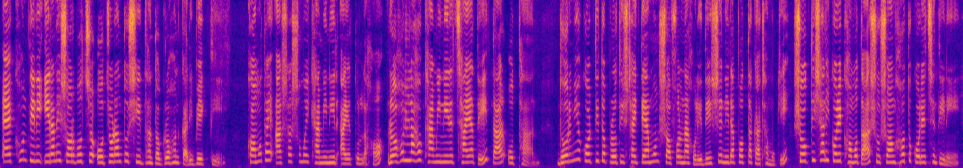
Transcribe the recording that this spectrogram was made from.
এখন তিনি ইরানের সর্বোচ্চ ও চূড়ান্ত সিদ্ধান্ত গ্রহণকারী ব্যক্তি। ক্ষমতায় আসার সময় খামিনির আয়াতুল্লাহ, রহল্লাহ খামিনীর ছায়াতেই তার উত্থান। ধর্মীয় কর্তৃত্ব প্রতিষ্ঠায় তেমন সফল না হলে দেশের নিরাপত্তা কাঠামোকে শক্তিশালী করে ক্ষমতা সুসংহত করেছেন তিনি।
